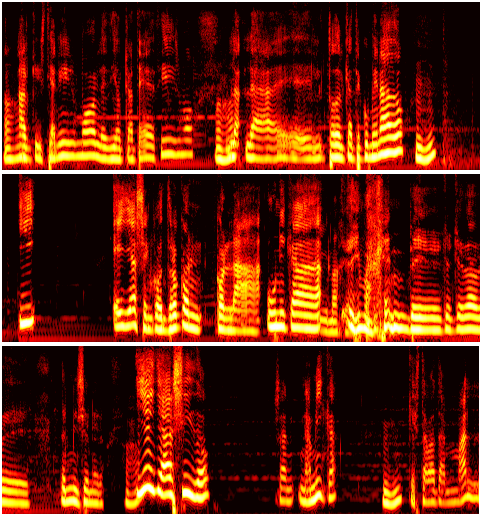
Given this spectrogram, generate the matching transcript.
Ajá. al cristianismo, le dio el catecismo, Ajá. la- la- el- todo el catecumenado. Y ella se encontró con, con la única Imagen. imagen, de, que quedó de- del misionero. Ajá. Y ella ha sido, o sea, Namika, que estaba tan mal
